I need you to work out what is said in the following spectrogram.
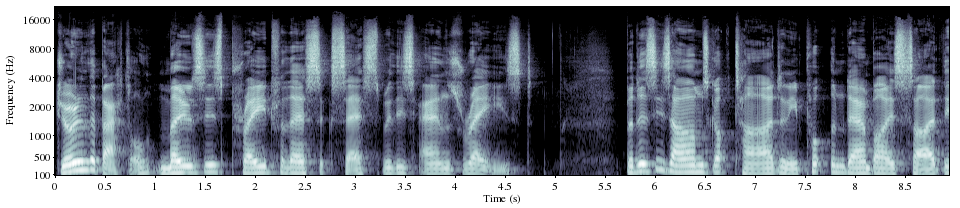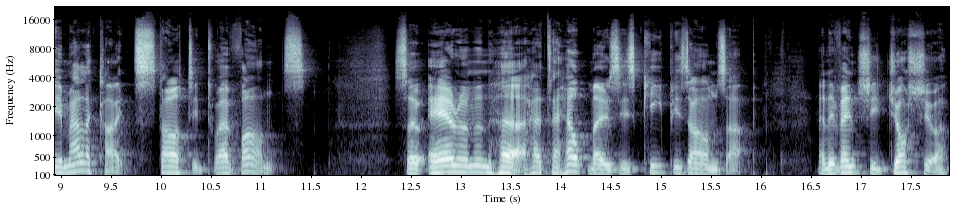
During the battle, Moses prayed for their success with his hands raised. But as his arms got tired and he put them down by his side, the Amalekites started to advance. So Aaron and Hur had to help Moses keep his arms up, and eventually Joshua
